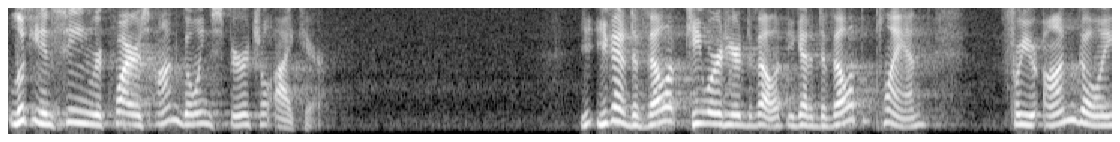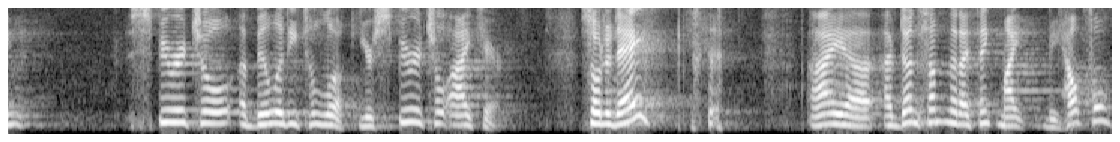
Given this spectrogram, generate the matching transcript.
looking and seeing requires ongoing spiritual eye care. You, you got to develop, keyword here, develop, you got to develop a plan for your ongoing spiritual ability to look, your spiritual eye care. So today, I, uh, I've done something that I think might be helpful.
